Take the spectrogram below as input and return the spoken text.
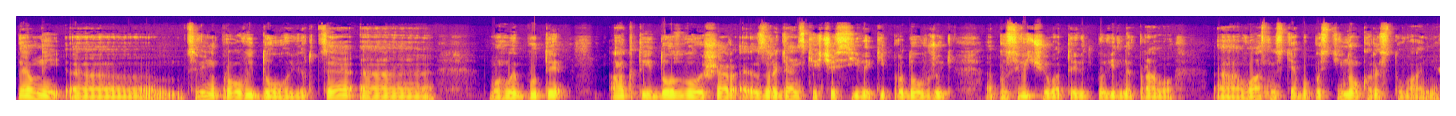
певний цивільно-правовий договір, це могли бути акти і дозволи ще з радянських часів, які продовжують е, посвідчувати відповідне право е, власності або постійного користування.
